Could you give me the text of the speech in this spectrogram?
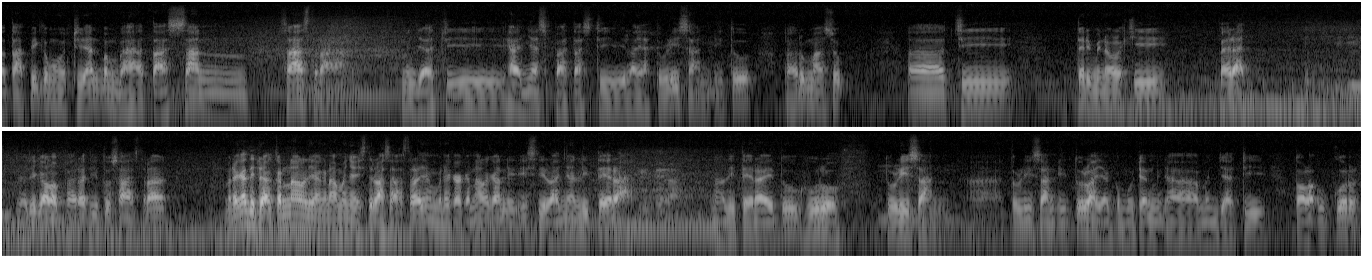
tetapi kemudian pembatasan sastra menjadi hanya sebatas di wilayah tulisan itu baru masuk eh, di terminologi Barat. Hmm. Jadi kalau Barat itu sastra, mereka tidak kenal yang namanya istilah sastra, yang mereka kenal kan istilahnya litera. Litera. Nah, litera itu huruf, tulisan. Nah, tulisan itulah yang kemudian uh, menjadi tolak ukur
